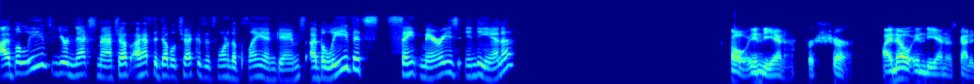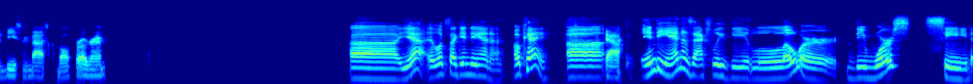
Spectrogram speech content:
i believe your next matchup i have to double check because it's one of the play-in games i believe it's st mary's indiana Oh, Indiana for sure. I know Indiana's got a decent basketball program. Uh, yeah, it looks like Indiana. Okay. Uh, Yeah. Indiana's actually the lower, the worst seed,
